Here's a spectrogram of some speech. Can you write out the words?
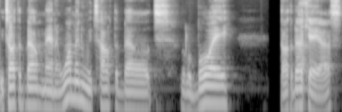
we talked about man and woman. We talked about little boy. Talked about uh, chaos.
